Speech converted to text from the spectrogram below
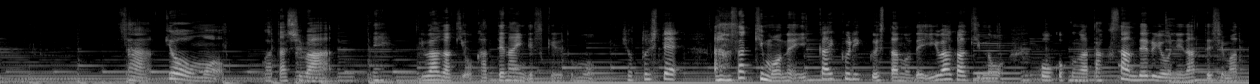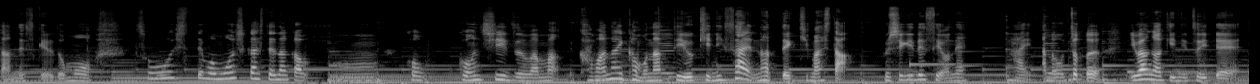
さあ今日も私はね岩牡蠣を買ってないんですけれどもひょっとしてあ のさっきもね1回クリックしたので岩牡蠣の広告がたくさん出るようになってしまったんですけれどもそうしてももしかしてなんかうん今シーズンは、ま、買わないかもなっていう気にさえなってきました。不思議ですよね。はい。あのちょっと岩牡蠣について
